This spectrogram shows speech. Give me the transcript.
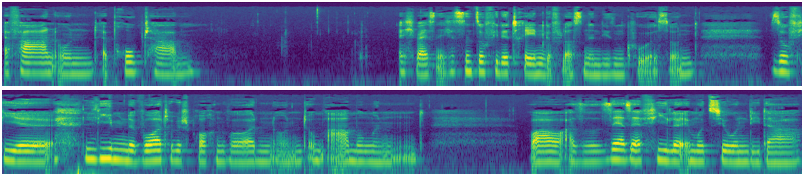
erfahren und erprobt haben. Ich weiß nicht, es sind so viele Tränen geflossen in diesem Kurs und so viel liebende Worte gesprochen worden und Umarmungen und wow, also sehr, sehr viele Emotionen, die da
